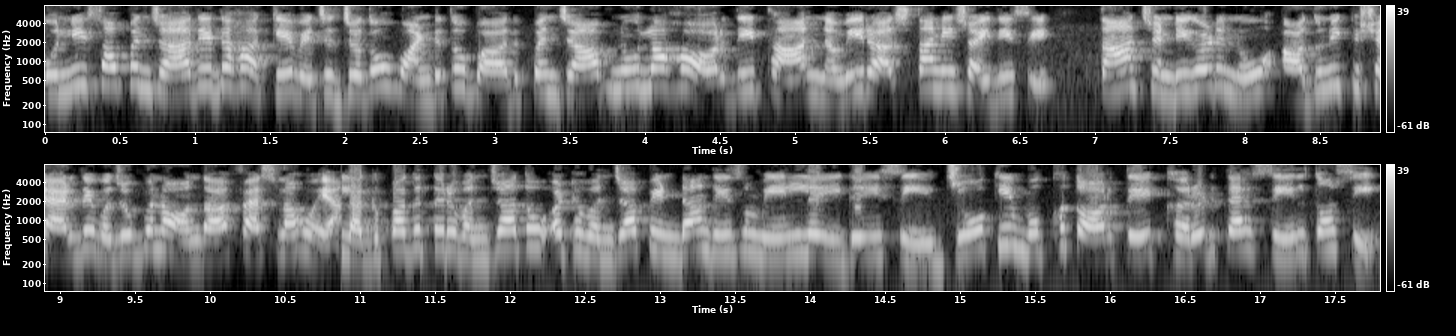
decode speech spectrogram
1950 ਦੇ ਦਹਾਕੇ ਵਿੱਚ ਜਦੋਂ ਵੰਡ ਤੋਂ ਬਾਅਦ ਪੰਜਾਬ ਨੂੰ ਲਾਹੌਰ ਦੀ ਥਾਂ ਨਵੀਂ ਰਾਜਧਾਨੀ ਚਾਹੀਦੀ ਸੀ, ਤਾਂ ਚੰਡੀਗੜ੍ਹ ਨੂੰ ਆਧੁਨਿਕ ਸ਼ਹਿਰ ਦੇ ਵਜੋਂ ਬਣਾਉਣ ਦਾ ਫੈਸਲਾ ਹੋਇਆ। ਲਗਭਗ 53 ਤੋਂ 58 ਪਿੰਡਾਂ ਦੀ ਜ਼ਮੀਨ ਲਈ ਗਈ ਸੀ, ਜੋ ਕਿ ਮੁੱਖ ਤੌਰ ਤੇ ਖਰੜ ਤਹਿਸੀਲ ਤੋਂ ਸੀ।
